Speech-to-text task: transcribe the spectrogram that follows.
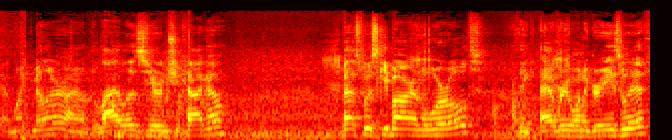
I'm Mike Miller. I own Delilah's here in Chicago. Best whiskey bar in the world. I think everyone agrees with.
